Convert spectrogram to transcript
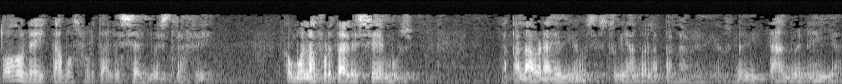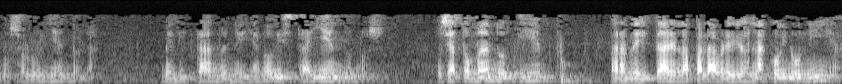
Todos necesitamos fortalecer nuestra fe. ¿Cómo la fortalecemos? La palabra de Dios, estudiando la palabra de Dios, meditando en ella, no solo oyéndola, meditando en ella, no distrayéndonos, o sea, tomando tiempo para meditar en la palabra de Dios, la coinonía.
